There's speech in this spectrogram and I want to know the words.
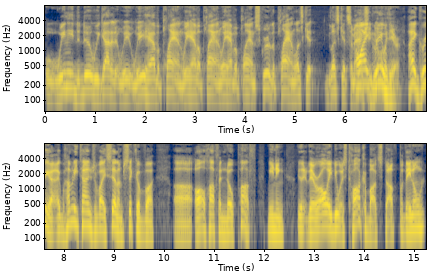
we need to do, we got it. We, we have a plan. We have a plan. We have a plan. Screw the plan. Let's get, let's get some action. Oh, I agree with here. you. I agree. I, how many times have I said I'm sick of uh, uh, all huff and no puff? Meaning, they're all they do is talk about stuff, but they don't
